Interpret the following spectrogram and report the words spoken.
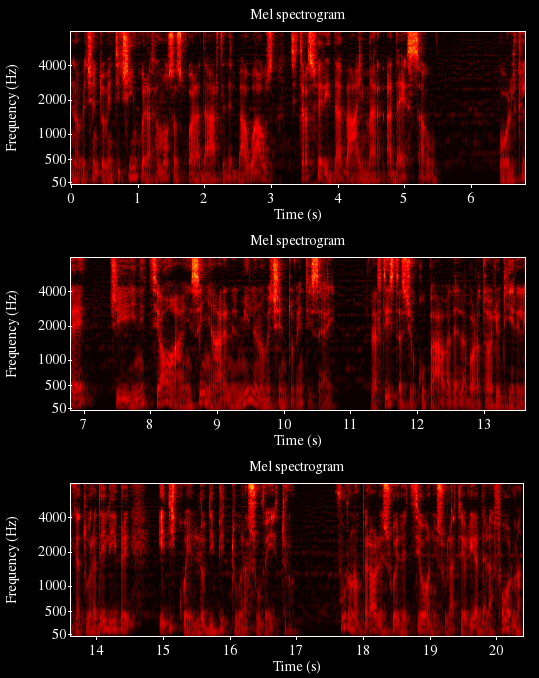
1925 la famosa scuola d'arte del Bauhaus si trasferì da Weimar a Dessau. Paul Klee ci iniziò a insegnare nel 1926. L'artista si occupava del laboratorio di rilegatura dei libri e di quello di pittura su vetro. Furono però le sue lezioni sulla teoria della forma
